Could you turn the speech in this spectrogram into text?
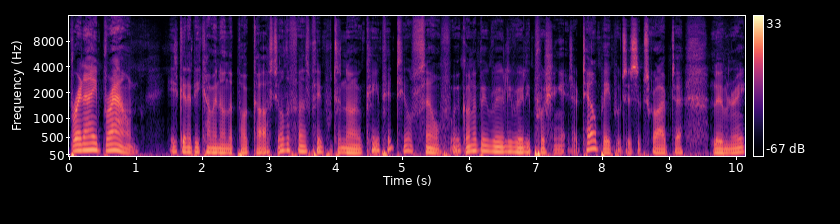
Brene Brown is going to be coming on the podcast. You're the first people to know. Keep it to yourself. We're going to be really, really pushing it. So tell people to subscribe to Luminary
